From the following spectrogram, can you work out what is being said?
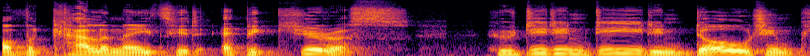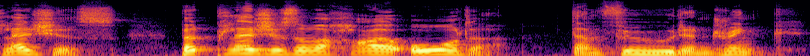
of the calumniated Epicurus, who did indeed indulge in pleasures, but pleasures of a higher order than food and drink.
